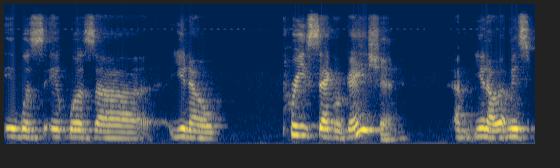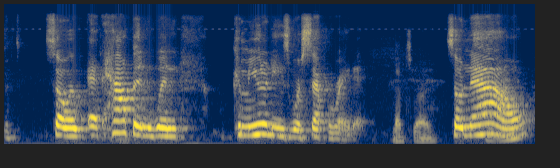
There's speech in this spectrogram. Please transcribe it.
it was, it was, uh, you know, pre-segregation. Um, you know, I mean, so it, it happened when communities were separated. That's right. So now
